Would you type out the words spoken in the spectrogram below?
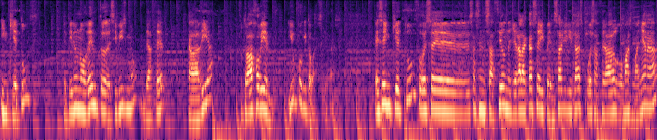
inquietud que tiene uno dentro de sí mismo de hacer cada día su trabajo bien y un poquito más, quizás. Esa inquietud o ese, esa sensación de llegar a casa y pensar que quizás puedes hacer algo más mañana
